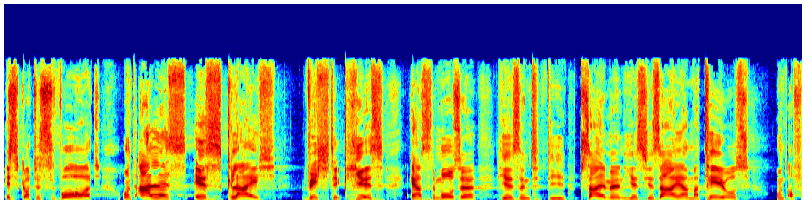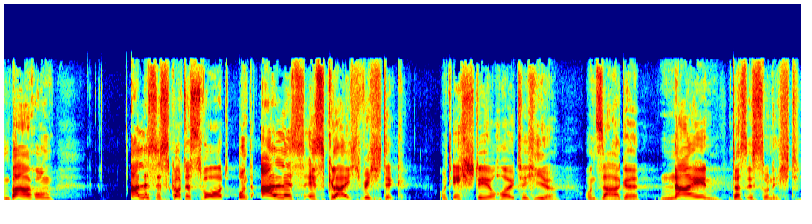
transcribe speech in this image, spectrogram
ist Gottes Wort und alles ist gleich wichtig. Hier ist 1. Mose, hier sind die Psalmen, hier ist Jesaja, Matthäus und Offenbarung. Alles ist Gottes Wort und alles ist gleich wichtig. Und ich stehe heute hier und sage, nein, das ist so nicht.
